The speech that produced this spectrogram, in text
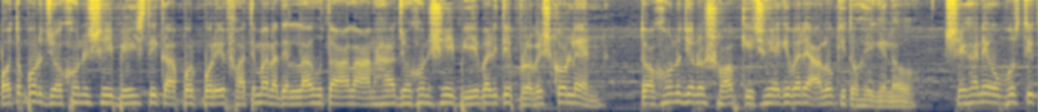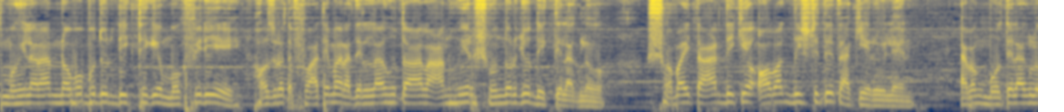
অতপর যখন সেই বেহিস্তি কাপড় পরে ফাতেমা রাদেল্লাহ তাল আনহা যখন সেই বিয়ে বাড়িতে প্রবেশ করলেন, তখনও যেন সব কিছুই একেবারে আলোকিত হয়ে গেল। সেখানে উপস্থিত মহিলারা নববধূর দিক থেকে মুখ ফিরিয়ে হজরত ফাতেমা রাদেল্লাহ তাল আনহুয়ের সৌন্দর্য দেখতে লাগল। সবাই তার দিকে অবাক দৃষ্টিতে তাকিয়ে রইলেন। এবং বলতে লাগল,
